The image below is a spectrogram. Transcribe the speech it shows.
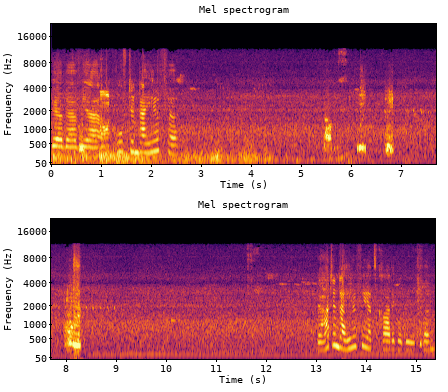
Wer, wer, wer ruft denn da Hilfe? Wer hat denn da Hilfe jetzt gerade gerufen?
